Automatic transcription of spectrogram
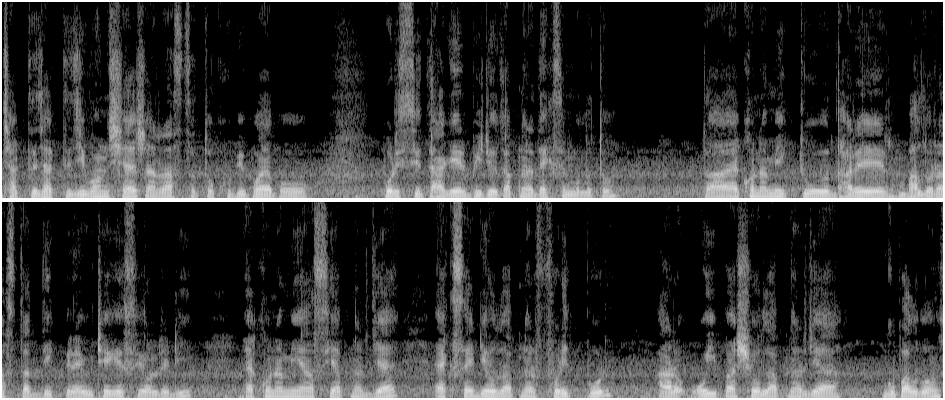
ঝাঁকতে ঝাঁকতে জীবন শেষ। আর রাস্তা তো খুবই ভয়াবহ পরিস্থিতি। আগের ভিডিওতে আপনারা দেখছেন মূলত। তা এখন আমি একটু ধারের ভালো রাস্তার দিক প্রায় উঠে গেছি অলরেডি। এখন আমি আসি আপনার যা এক সাইডে হলো আপনার ফরিদপুর। আর ওই পাশে হলো আপনার যা গোপালগঞ্জ,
